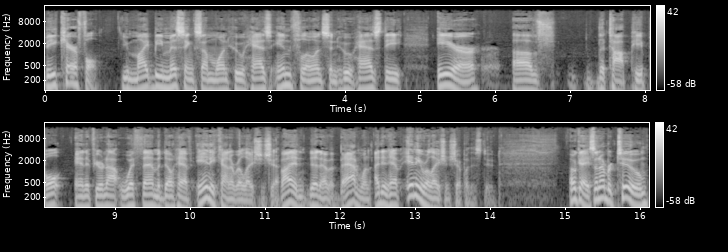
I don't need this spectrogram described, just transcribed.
be careful. You might be missing someone who has influence and who has the ear of the top people. And if you're not with them and don't have any kind of relationship, I didn't, didn't have a bad one. I didn't have any relationship with this dude. Okay, so number two,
